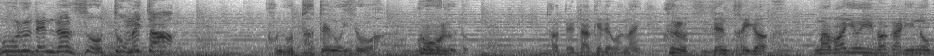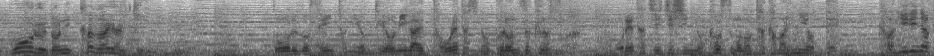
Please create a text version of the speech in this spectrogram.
ゴールデンランスを止めた？この盾の色はゴールド。盾だけではない。クロス全体がまばゆいばかりのゴールドに輝いているゴールドセイントによって蘇った俺たちのブロンズクロスは俺たち自身のコスモの高まりによって限りなく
